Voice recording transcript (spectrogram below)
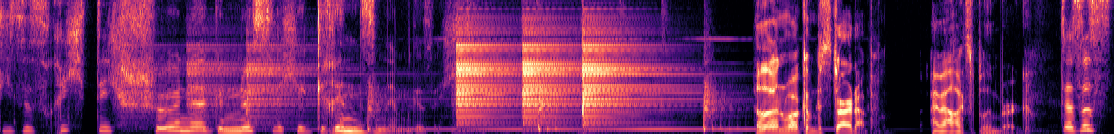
dieses richtig schöne, genüssliche Grinsen im Gesicht. Hello and welcome to Startup. I'm Alex Bloomberg. Das ist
